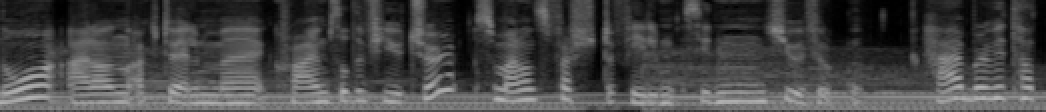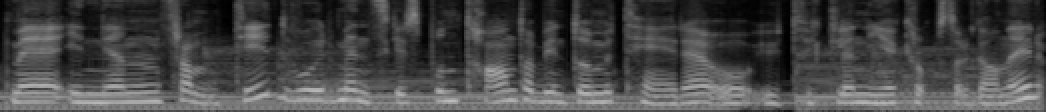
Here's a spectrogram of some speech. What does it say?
Nå er han aktuell med 'Crimes of the Future', som er hans første film siden 2014. Her blir vi tatt med inn i en framtid hvor mennesker spontant har begynt å mutere og utvikle nye kroppsorganer,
